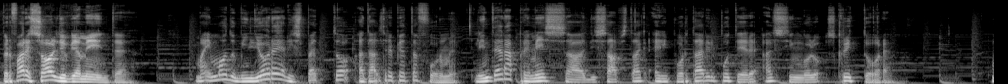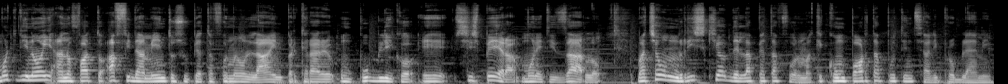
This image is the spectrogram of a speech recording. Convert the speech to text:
Per fare soldi ovviamente, ma in modo migliore rispetto ad altre piattaforme. L'intera premessa di Substack è riportare il potere al singolo scrittore. Molti di noi hanno fatto affidamento su piattaforme online per creare un pubblico e si spera monetizzarlo, ma c'è un rischio della piattaforma che comporta potenziali problemi.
